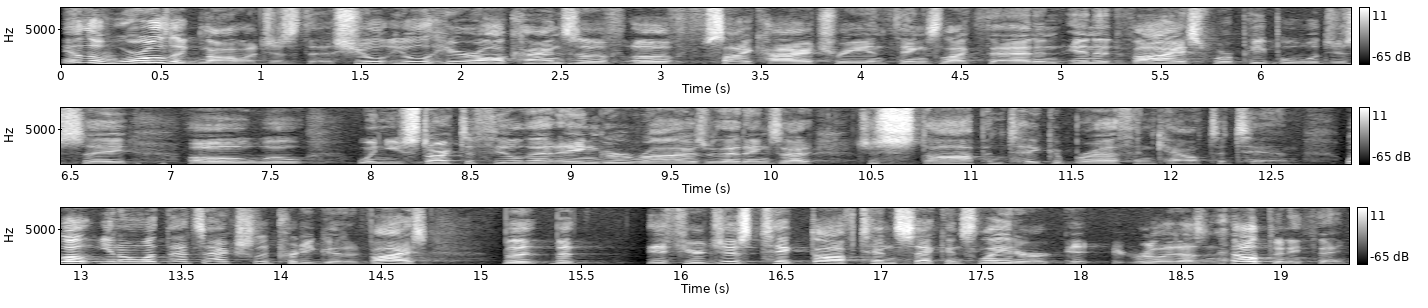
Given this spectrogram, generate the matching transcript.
You know, the world acknowledges this. You'll, you'll hear all kinds of, of psychiatry and things like that and in advice where people will just say, oh, well, when you start to feel that anger rise or that anxiety, just stop and take a breath and count to 10. Well, you know what? That's actually pretty good advice, but, but if you're just ticked off 10 seconds later, it, it really doesn't help anything.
